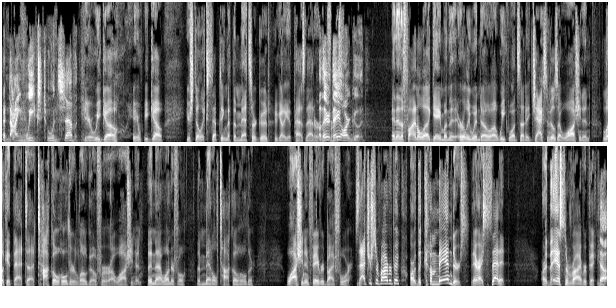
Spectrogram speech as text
nine weeks, two and seven. Here we go. Here we go. You're still accepting that the Mets are good. We got to get past that hurdle. Oh, they are good. And then the final uh, game on the early window, uh, week one Sunday, Jacksonville's at Washington. Look at that uh, taco holder logo for uh, Washington. Isn't that wonderful? The metal taco holder. Washington favored by four. Is that your survivor pick? Are the Commanders? There, I said it. Are they a survivor pick? No,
